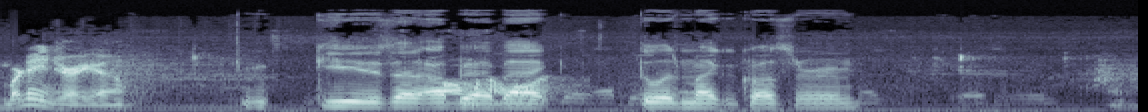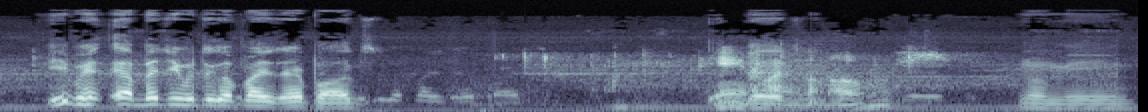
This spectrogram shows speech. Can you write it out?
Where did Dre go? He just said, I'll be Oh, right back. Threw his mic across the room. He went, I bet you went to go find his AirPods. He ain't Bitch. finding them hoes. No me.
